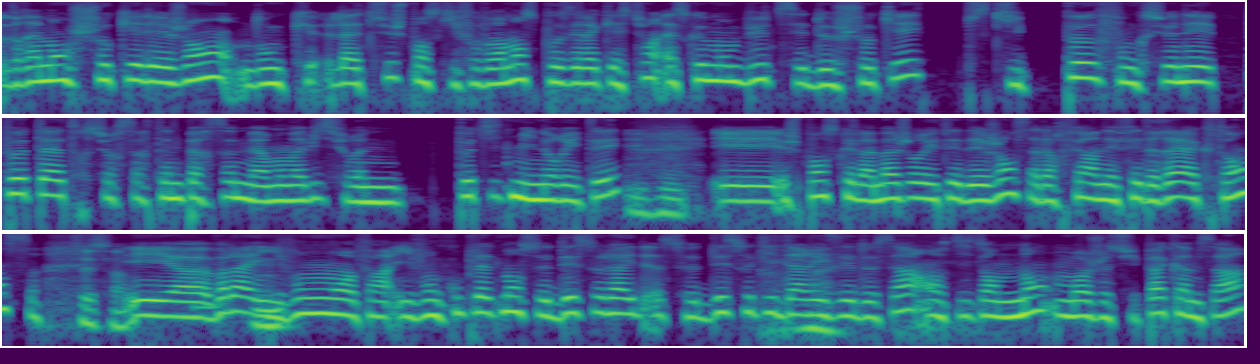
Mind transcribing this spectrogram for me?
vraiment choquer les gens. Donc là-dessus, je pense qu'il faut vraiment se poser la question est-ce que mon but c'est de choquer, ce qui peut fonctionner peut-être sur certaines personnes, mais à mon avis sur une petite minorité. Mhm. Et je pense que la majorité des gens, ça leur fait un effet de réactance. Ça. Et euh, voilà, Mm. ils vont, enfin, ils vont complètement se, désolid- se désolidariser de ça en se disant non, moi je suis pas comme ça.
